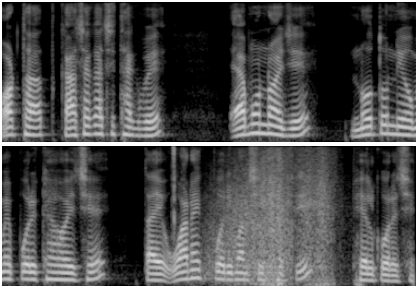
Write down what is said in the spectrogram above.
অর্থাৎ কাছাকাছি থাকবে, এমন নয় যে নতুন নিয়মে পরীক্ষা হয়েছে, তাই অনেক পরিমাণ শিক্ষার্থী ফেল করেছে।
